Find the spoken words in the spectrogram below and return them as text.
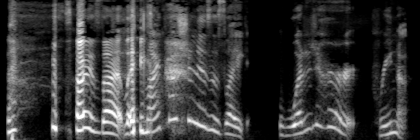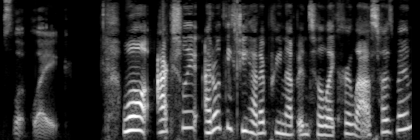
so is that like My question is is like what did her prenups look like? Well, actually, I don't think she had a prenup until like her last husband.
